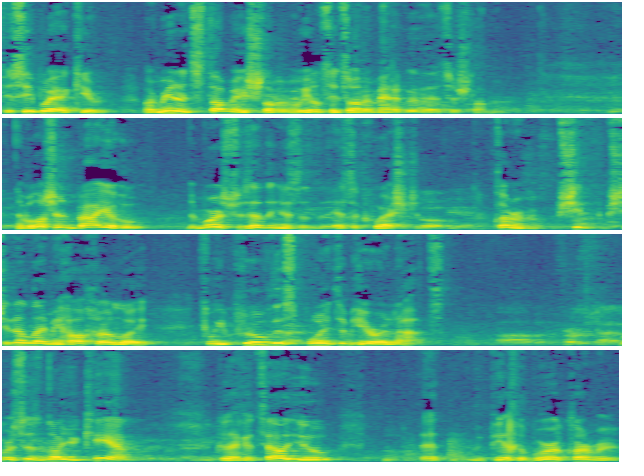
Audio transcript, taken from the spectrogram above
You see, boy, Akir. Min and Stomach Shlomim. We don't say it's automatically that it's a Shlomim. The Voloshin Bayahu. The more is presenting as a, as a question. Can we prove this point from here or not? More says no, you can't, because I can tell you that Mepiach Abura Klarmer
